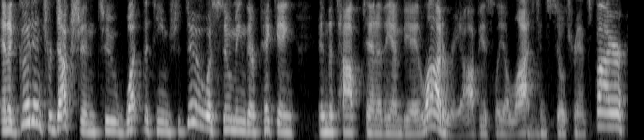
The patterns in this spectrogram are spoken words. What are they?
and a good introduction to what the team should do, assuming they're picking in the top 10 of the NBA lottery. Obviously, a lot mm-hmm. can still transpire,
